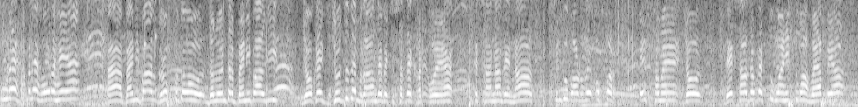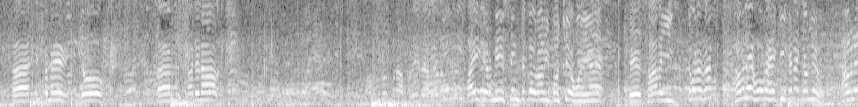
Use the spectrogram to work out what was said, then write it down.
ਪੂਰੇ ਹਮਲੇ ਹੋ ਰਹੇ ਆ ਬੈਨੀਪਾਲ ਗਰੁੱਪ ਤੋਂ ਦਲਵਿੰਦਰ ਬੈਨੀਪਾਲ ਜੀ ਜੋ ਕਿ ਯੁੱਧ ਦੇ ਮੈਦਾਨ ਦੇ ਵਿੱਚ ਸੱਦੇ ਖੜੇ ਹੋਏ ਆ ਕਿਸਾਨਾਂ ਦੇ ਨਾਲ ਸਿੰਘੂ ਬਾਰਡਰ ਦੇ ਉੱਪਰ। ਇਸ ਸਮੇਂ ਜੋ ਦੇਖ ਸਕਦੇ ਹੋ ਕਿ ਧੂਆਂ ਹੀ ਧੂਆਂ ਹੋਇਆ ਪਿਆ ਇਸ ਸਮੇਂ ਜੋ ਸਾਡੇ ਨਾਲ ਭਾਈ ਗਰਮੀਤ ਸਿੰਘ ਟਕੋਰਾ ਵੀ ਪਹੁੰਚੇ ਹੋਏ ਆ ਤੇ ਸਾਰੇ ਹੀ ਟਕੋਰਾ ਸਾਹਿਬ ਹਮਲੇ ਹੋ ਰਹੇ ਕੀ ਕਹਿਣਾ ਚਾਹੁੰਦੇ ਹੋ? ਹਮਲੇ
